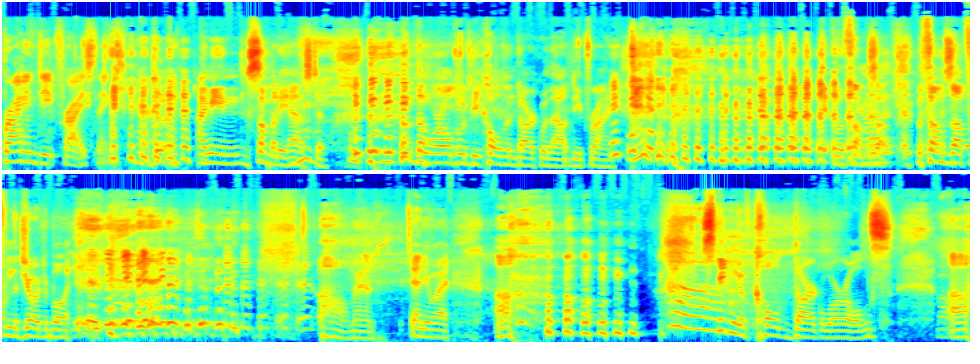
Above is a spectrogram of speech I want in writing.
Brian deep fries things. Apparently. Good. I mean, somebody has to. the world would be cold and dark without deep frying. Getting the thumbs up. The thumbs up from the Georgia boy. oh man. Anyway, um, speaking of cold, dark worlds, um,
